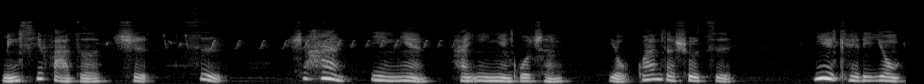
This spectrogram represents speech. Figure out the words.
明晰法则是四，是和意念和意念过程有关的数字。你也可以利用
